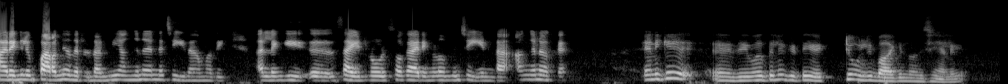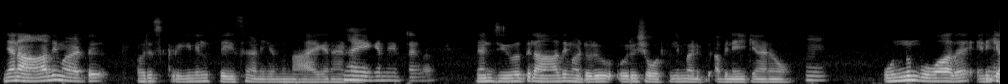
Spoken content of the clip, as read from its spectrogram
ആരെങ്കിലും പറഞ്ഞു തന്നിട്ടുണ്ടോ? നീ അങ്ങനെ തന്നെ ചെയ്താൽ മതി. അല്ലെങ്കിൽ സൈഡ് റോൾസോ കാര്യങ്ങളോ ഒന്നും ചെയ്യണ്ട. അങ്ങനെയൊക്കെ. എനിക്ക് ജീവിതത്തിൽ കിട്ടിയ ഏറ്റവും വലിയ ഭാഗ്യം എന്ന് വെച്ച് കഴിഞ്ഞാൽ ഞാൻ ആദ്യമായിട്ട് ഒരു സ്ക്രീനിൽ സ്പേസ് കാണിക്കുന്ന നായകനായിട്ട് നായകനായിട്ടാണ്. ഞാൻ ജീവിതത്തിൽ ആദ്യമായിട്ട് ഒരു ഒരു ഷോർട്ട് ഫിലിം അഭിനയിക്കാനോ ഒന്നും പോവാതെ എനിക്ക്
